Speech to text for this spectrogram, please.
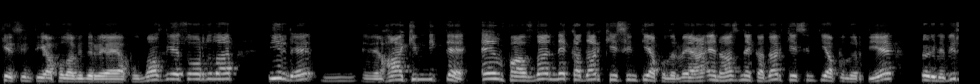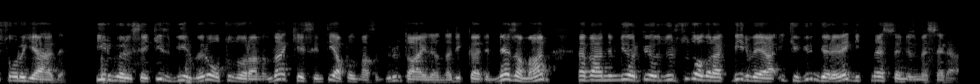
kesinti yapılabilir veya yapılmaz diye sordular. Bir de e, hakimlikte en fazla ne kadar kesinti yapılır veya en az ne kadar kesinti yapılır diye öyle bir soru geldi. 1 bölü 8, 1 bölü 30 oranında kesinti yapılması. Brüt aylığında dikkat edin. Ne zaman? Efendim diyor ki özürsüz olarak bir veya iki gün göreve gitmezseniz mesela.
